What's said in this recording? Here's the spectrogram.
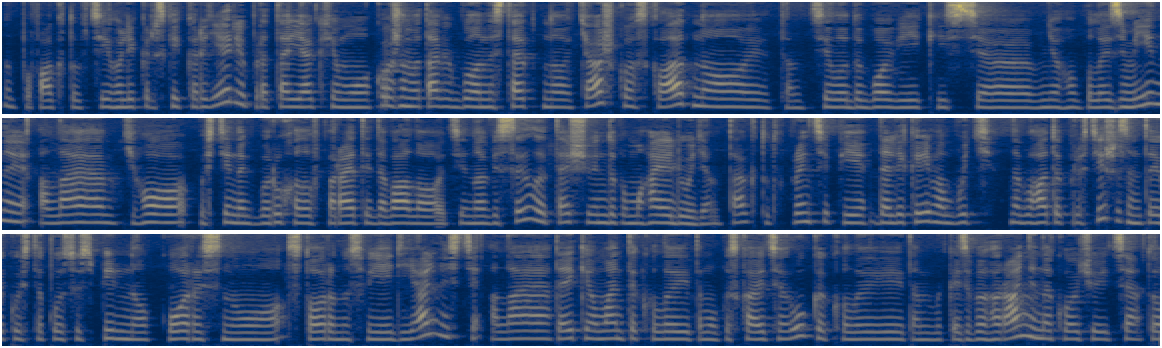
ну, по факту в цій його лікарській кар'єрі, про те, як йому в кожному етапі було нестерпно тяжко, складно, і, там цілодобові якісь е, в нього були зміни, але його постійно якби рухало вперед і давало ці нові сили, те, що він допомагає людям. Так тут, в принципі, для лікарів, мабуть, набагато простіше знайти якусь таку суспільно корисну сторону сторону своєї діяльності, але деякі моменти, коли там опускаються руки, коли там якесь вигорання накочується, то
